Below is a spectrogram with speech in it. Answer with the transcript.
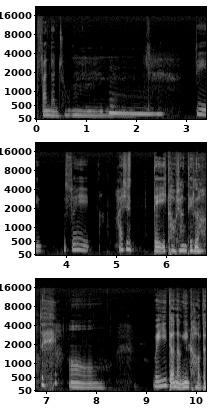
判断出，嗯嗯对，所以还是得依靠上帝了。对，哦，唯一的能依靠的，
